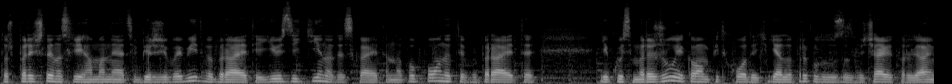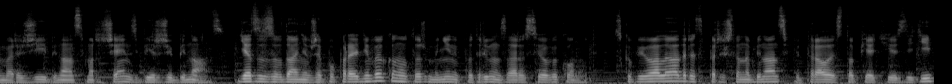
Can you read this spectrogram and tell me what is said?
Тож перейшли на свій гаманець в біржі Bybit, вибираєте USDT, натискаєте на поповнити, вибираєте якусь мережу, яка вам підходить. Я, до прикладу, зазвичай відправляю мережі Binance Smart Chain з біржі Binance. Я це завдання вже попередньо виконав, тож мені не потрібно зараз його виконувати. Скопіювали адрес, перейшли на Binance, відправили 105 USDT.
